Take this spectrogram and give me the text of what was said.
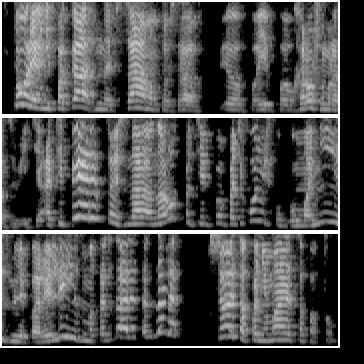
В Торе они показаны в самом, то есть в хорошем развитии. А теперь, то есть народ потихонечку гуманизм, либерализм и так далее, и так далее, все это понимается потом.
